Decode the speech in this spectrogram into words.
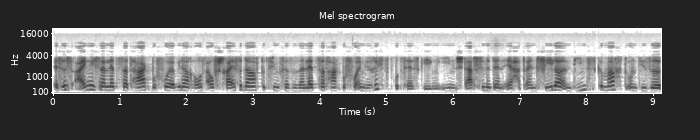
Es ist eigentlich sein letzter Tag, bevor er wieder raus auf Streife darf, beziehungsweise sein letzter Tag, bevor ein Gerichtsprozess gegen ihn stattfindet, denn er hat einen Fehler im Dienst gemacht und diese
